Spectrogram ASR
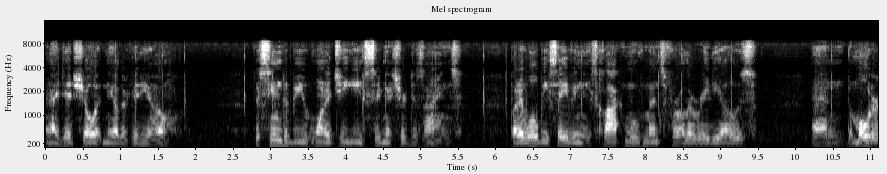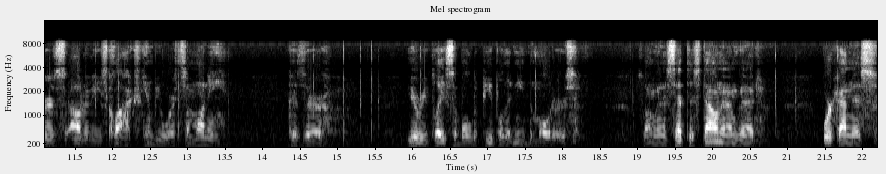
And I did show it in the other video. This seemed to be one of GE's signature designs. But I will be saving these clock movements for other radios. And the motors out of these clocks can be worth some money. Because they're irreplaceable to people that need the motors. So I'm going to set this down and I'm going to work on this,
